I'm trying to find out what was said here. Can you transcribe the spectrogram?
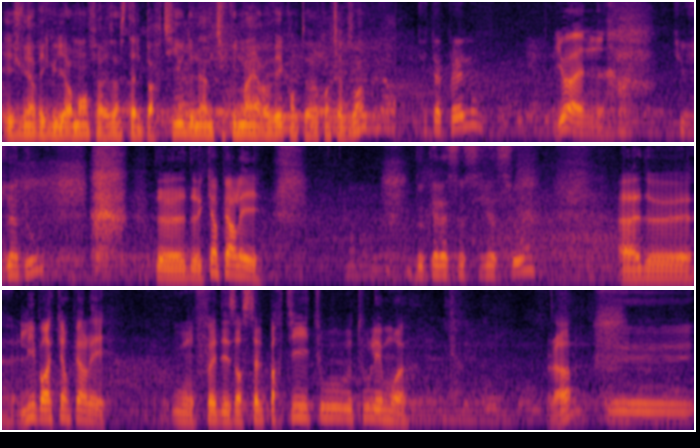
et je viens régulièrement faire les install parties ou donner un petit coup de main à Hervé quand il y a besoin. Tu t'appelles? Johan. Tu viens d'où? De, de Quimperlé. De quelle association? Euh, De Libre à Quimperlé, où on fait des install parties tous les mois. Voilà. Et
